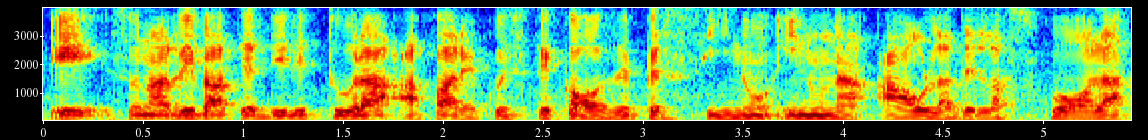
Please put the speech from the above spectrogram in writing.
e sono arrivati addirittura a fare queste cose persino in una aula della scuola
